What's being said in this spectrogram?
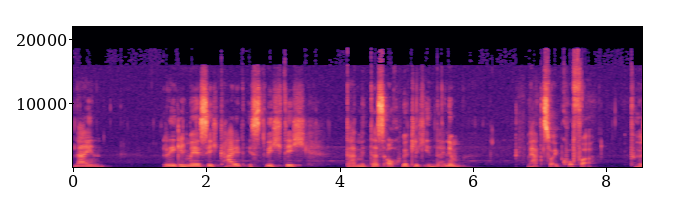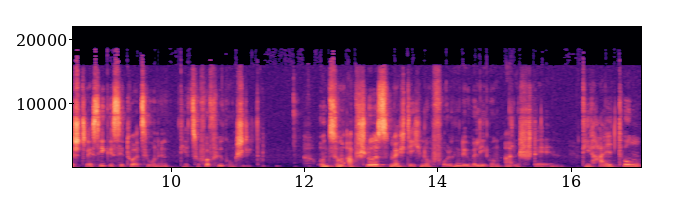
Nein, Regelmäßigkeit ist wichtig, damit das auch wirklich in deinem Werkzeugkoffer für stressige Situationen dir zur Verfügung steht. Und zum Abschluss möchte ich noch folgende Überlegung anstellen. Die Haltung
